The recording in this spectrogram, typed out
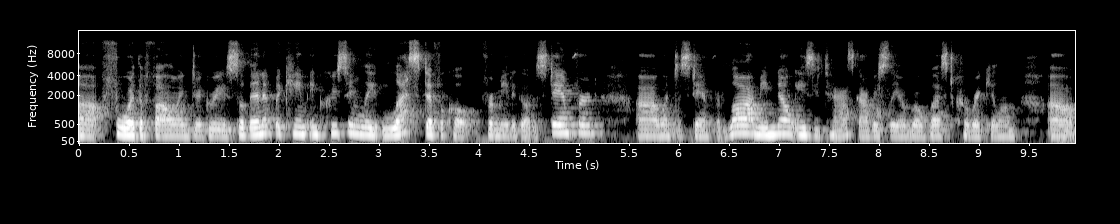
uh, for the following degrees. So then it became increasingly less difficult for me to go to Stanford. Uh, I uh, went to Stanford Law. I mean, no easy task, obviously a robust curriculum. Uh,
